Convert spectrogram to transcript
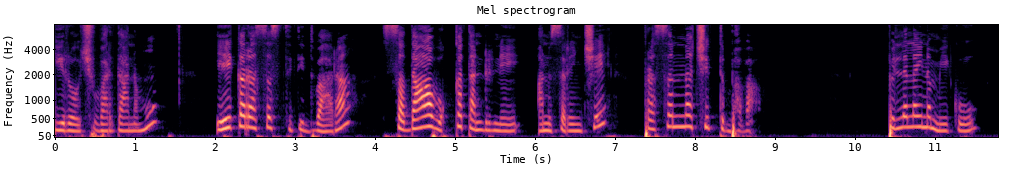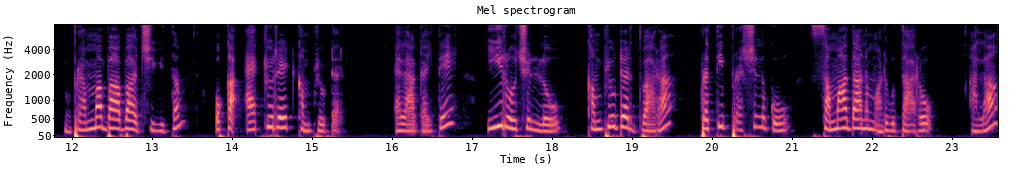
ఈరోజు వరదానము ఏకరస స్థితి ద్వారా సదా ఒక్క తండ్రినే అనుసరించే ప్రసన్న చిత్ భవ. పిల్లలైన మీకు బ్రహ్మబాబా జీవితం ఒక యాక్యురేట్ కంప్యూటర్. ఎలాగైతే ఈ రోజుల్లో కంప్యూటర్ ద్వారా ప్రతి ప్రశ్నకు సమాధానం అడుగుతారో అలా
